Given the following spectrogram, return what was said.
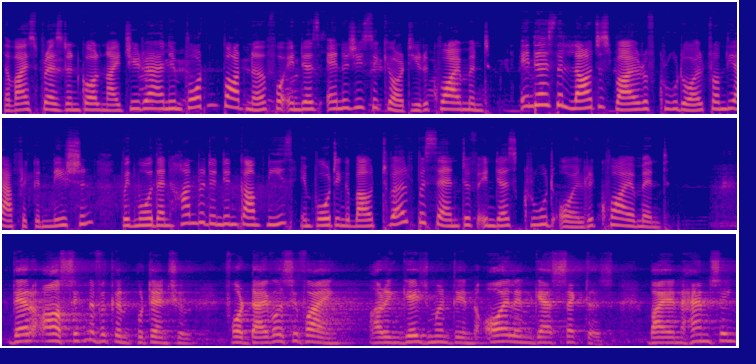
the Vice President called Nigeria an important partner for India's energy security requirement. India is the largest buyer of crude oil from the African nation, with more than 100 Indian companies importing about 12% of India's crude oil requirement. There are significant potential for diversifying our engagement in oil and gas sectors by enhancing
